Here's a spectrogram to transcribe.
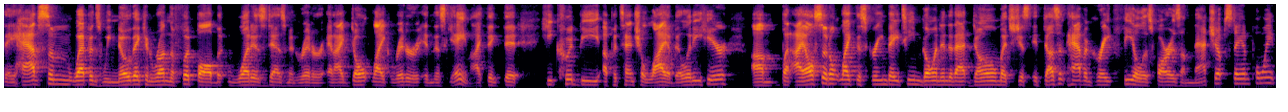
They have some weapons. We know they can run the football, but what is Desmond Ridder? And I don't like Ridder in this game. I think that he could be a potential liability here. Um, but I also don't like this Green Bay team going into that dome. It's just, it doesn't have a great feel as far as a matchup standpoint.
